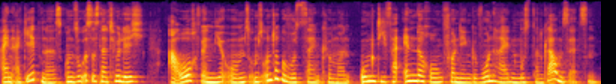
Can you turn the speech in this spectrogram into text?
ein Ergebnis. Und so ist es natürlich auch, wenn wir uns ums Unterbewusstsein kümmern, um die Veränderung von den Gewohnheiten, Mustern, Glaubenssätzen.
